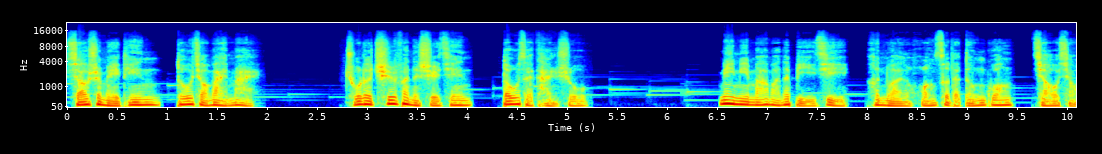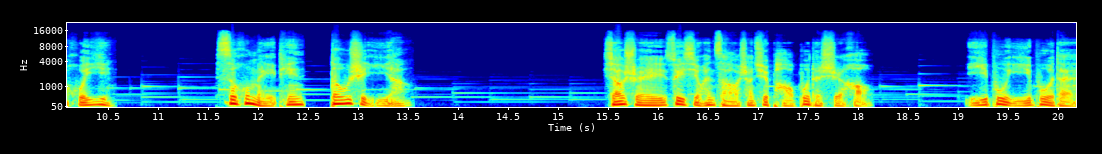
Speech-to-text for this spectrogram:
小史每天都叫外卖。除了吃饭的时间，都在看书。密密麻麻的笔记和暖黄色的灯光交相辉映，似乎每天都是一样。小水最喜欢早上去跑步的时候，一步一步的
